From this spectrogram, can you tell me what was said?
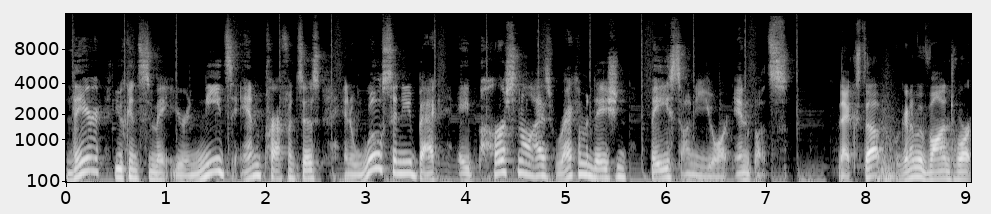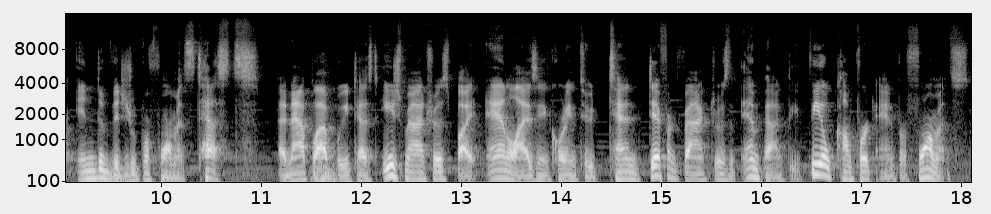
There, you can submit your needs and preferences, and we'll send you back a personalized recommendation based on your inputs. Next up, we're going to move on to our individual performance tests. At NapLab, we test each mattress by analyzing according to 10 different factors that impact the feel, comfort, and performance.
